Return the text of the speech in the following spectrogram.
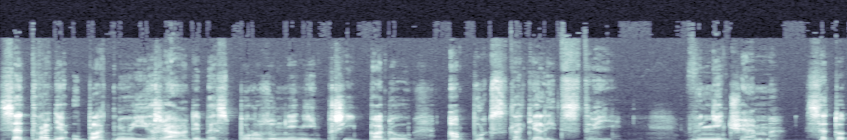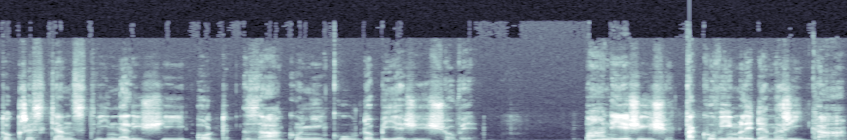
se tvrdě uplatňují řády bez porozumění případu a podstatě lidství. V ničem se toto křesťanství neliší od zákonníků doby Ježíšovi. Pán Ježíš takovým lidem říká,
